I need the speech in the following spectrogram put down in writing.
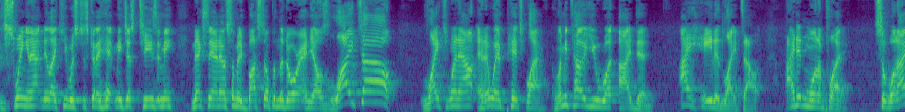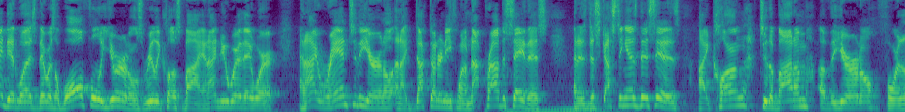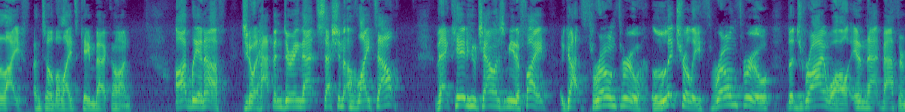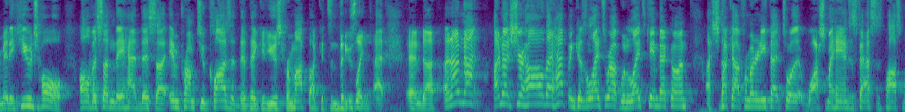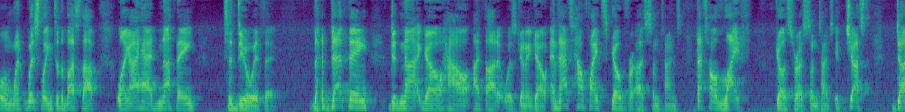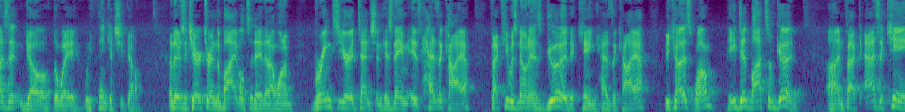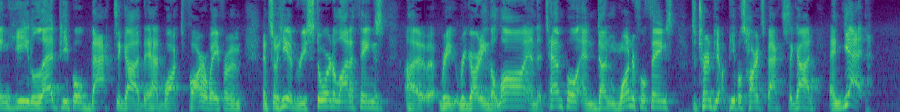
swinging at me like he was just going to hit me, just teasing me. Next thing I know, somebody busts open the door and yells, lights out. Lights went out and it went pitch black. Let me tell you what I did. I hated lights out. I didn't want to play. So what I did was there was a wall full of urinals really close by and I knew where they were. And I ran to the urinal and I ducked underneath one. I'm not proud to say this. And as disgusting as this is, I clung to the bottom of the urinal for life until the lights came back on. Oddly enough, do you know what happened during that session of lights out? That kid who challenged me to fight got thrown through, literally thrown through the drywall in that bathroom, made a huge hole. All of a sudden they had this uh, impromptu closet that they could use for mop buckets and things like that. And, uh, and I'm not, I'm not sure how all that happened because the lights were out. When the lights came back on, I snuck out from underneath that toilet, washed my hands as fast as possible and went whistling to the bus stop like I had nothing to do with it. That, that thing did not go how I thought it was going to go. And that's how fights go for us sometimes. That's how life goes for us sometimes. It just doesn't go the way we think it should go. And there's a character in the Bible today that I want to bring to your attention. His name is Hezekiah. In fact, he was known as good King Hezekiah because, well, he did lots of good. Uh, in fact, as a king, he led people back to God. They had walked far away from him. And so he had restored a lot of things uh, re- regarding the law and the temple and done wonderful things to turn pe- people's hearts back to God. And yet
